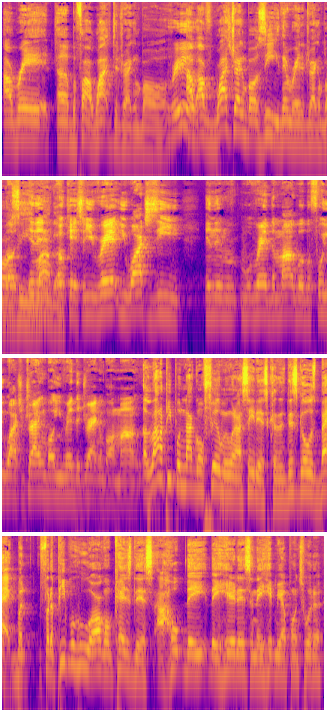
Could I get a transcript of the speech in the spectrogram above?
I read uh, before I watched the Dragon Ball. Real? I, I've watched Dragon Ball Z, then read the Dragon Ball Z then- manga. okay, so you read, you watched Z, and then read the manga. But before you watched Dragon Ball, you read the Dragon Ball manga. a lot of people not gonna feel me when I say this because this goes back. But for the people who are gonna catch this, I hope they they hear this and they hit me up on Twitter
